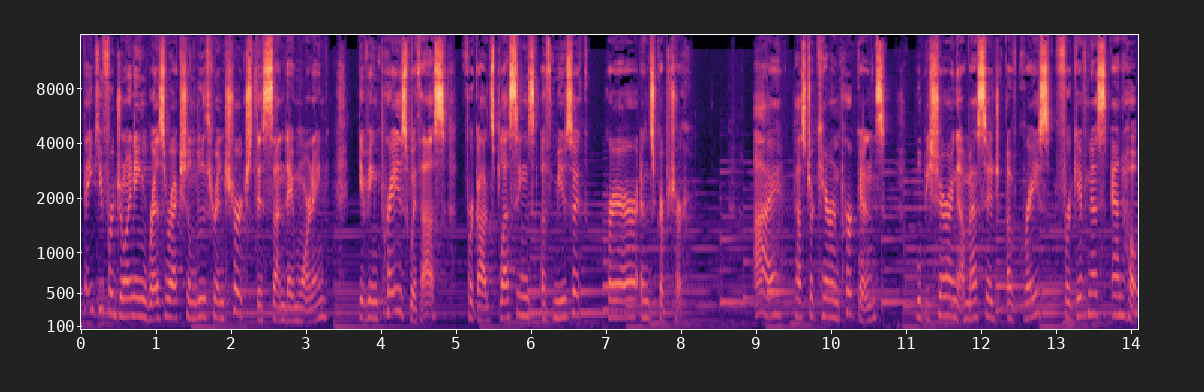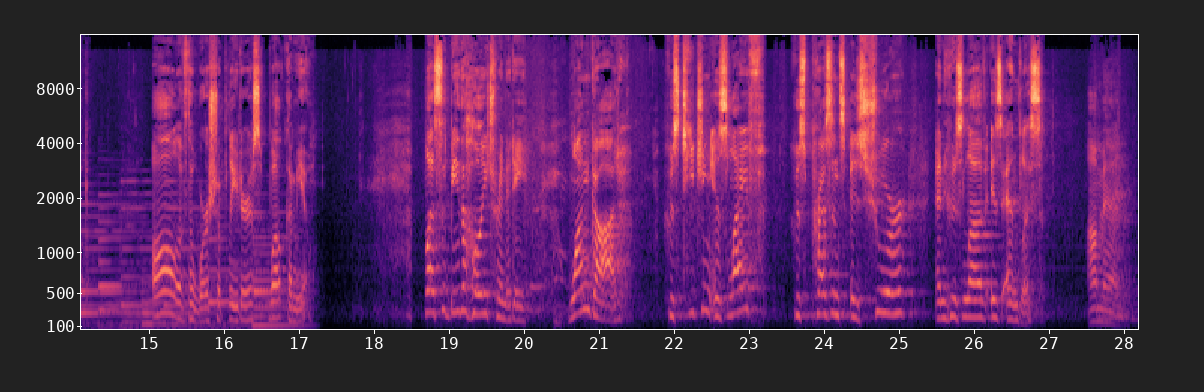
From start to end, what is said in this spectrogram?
Thank you for joining Resurrection Lutheran Church this Sunday morning, giving praise with us for God's blessings of music, prayer, and scripture. I, Pastor Karen Perkins, will be sharing a message of grace, forgiveness, and hope. All of the worship leaders welcome you. Blessed be the Holy Trinity, one God, whose teaching is life, whose presence is sure, and whose love is endless. Amen.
